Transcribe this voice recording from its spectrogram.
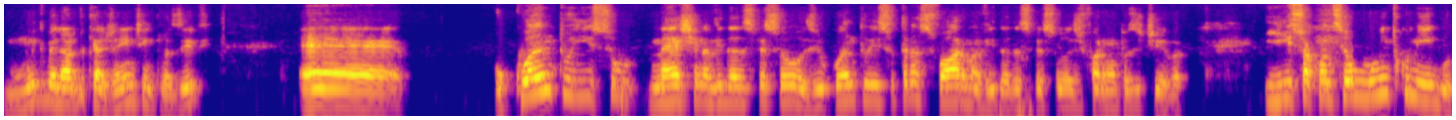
muito melhor do que a gente, inclusive, é, o quanto isso mexe na vida das pessoas e o quanto isso transforma a vida das pessoas de forma positiva. E isso aconteceu muito comigo.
